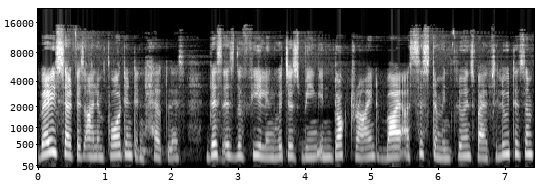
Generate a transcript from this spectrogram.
very self is unimportant and helpless. This is the feeling which is being indoctrined by a system influenced by absolutism,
